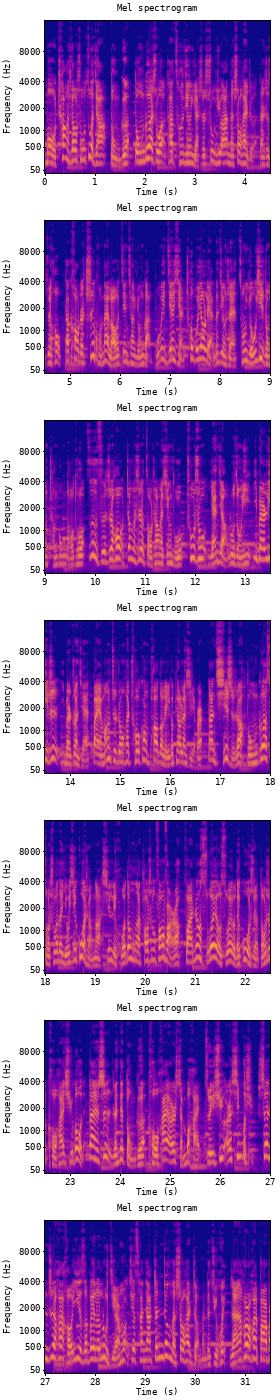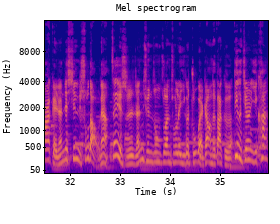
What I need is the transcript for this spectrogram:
某畅销书作家董哥。董哥说。他曾经也是数据案的受害者，但是最后他靠着吃苦耐劳、坚强勇敢、不畏艰险、臭不要脸的精神，从游戏中成功逃脱。自此之后，正式走上了星途，出书、演讲、录综艺，一边励志一边赚钱，百忙之中还抽空泡到了一个漂亮媳妇儿。但其实啊，董哥所说的游戏过程啊、心理活动啊、逃生方法啊，反正所有所有的故事都是口嗨虚构的。但是人家董哥口嗨而神不嗨，嘴虚而心不虚，甚至还好意思为了录节目去参加真正的受害者们的聚会，然后还巴巴给人家心心理。疏导呢？这时人群中钻出了一个拄拐杖的大哥，定睛一看，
